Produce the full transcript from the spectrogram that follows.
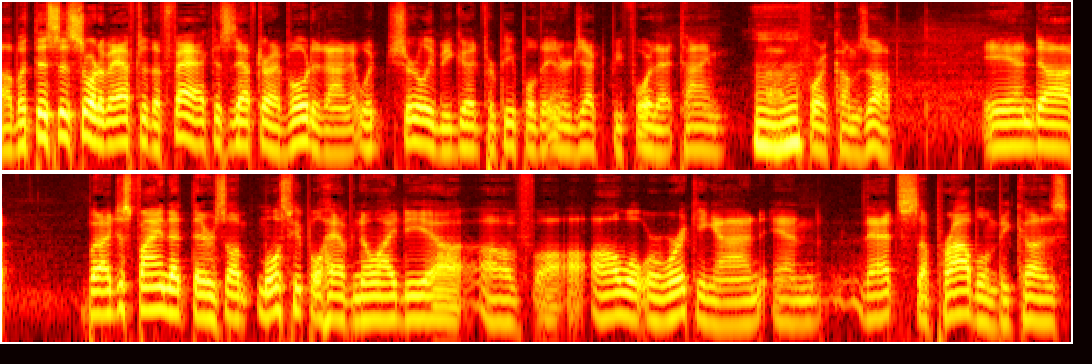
Uh, but this is sort of after the fact. This is after I voted on it. it. Would surely be good for people to interject before that time, uh, mm-hmm. before it comes up. And uh, but I just find that there's a, most people have no idea of all what we're working on, and that's a problem because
